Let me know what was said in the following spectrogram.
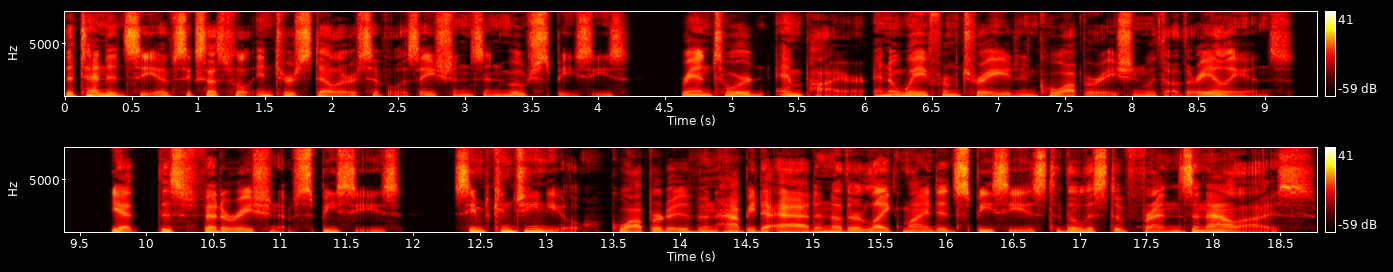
The tendency of successful interstellar civilizations in most species ran toward empire and away from trade and cooperation with other aliens. Yet this federation of species seemed congenial, cooperative, and happy to add another like minded species to the list of friends and allies,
